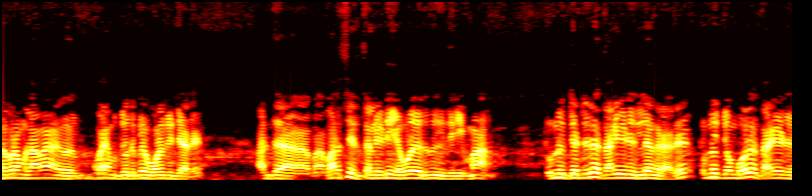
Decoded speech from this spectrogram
விவரம் இல்லாமல் கோயம்புத்தூர் போய் உடனிட்டார் அந்த வரிசையில் அரசியல் தலையீடு எவ்வளோ இருந்தது தெரியுமா? தொண்ணூத்தெட்டில் தலையீடு இல்லைங்கிறாரு. தொண்ணூற்றி ஒம்போதில் தலையீடு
